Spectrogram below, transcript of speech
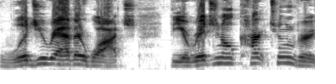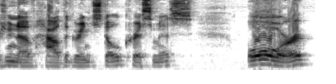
Would you rather watch the original cartoon version of How the Grinch Stole Christmas, or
